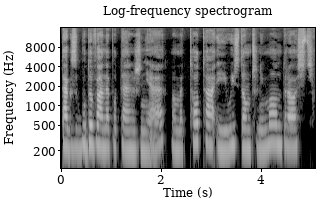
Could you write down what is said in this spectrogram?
Tak zbudowane potężnie. Mamy Tota i Wisdom, czyli mądrość.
